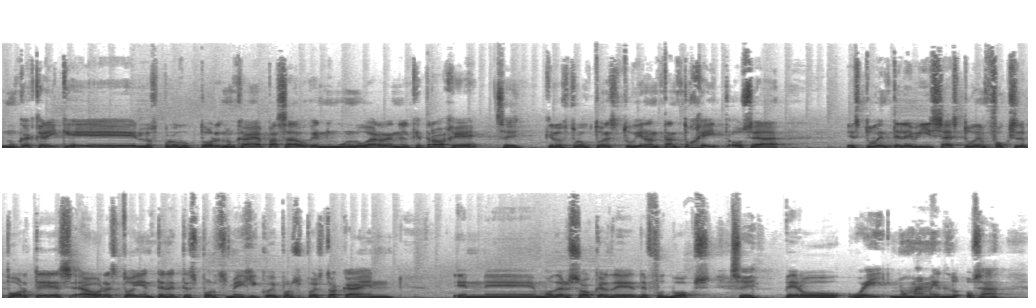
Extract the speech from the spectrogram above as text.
nunca creí que los productores, nunca me había pasado que en ningún lugar en el que trabajé, Sí. Que los productores tuvieran tanto hate. O sea, Estuve en Televisa, estuve en Fox Deportes, ahora estoy en TNT Sports México y por supuesto acá en, en eh, Mother Soccer de, de Footbox. Sí. Pero, güey, no mames, lo- o sea,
